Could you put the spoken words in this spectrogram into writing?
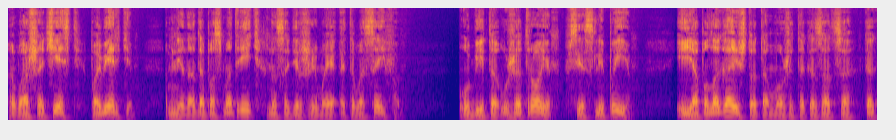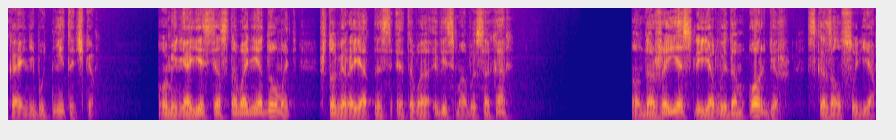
Ваша честь, поверьте, мне надо посмотреть на содержимое этого сейфа. Убито уже трое, все слепые и я полагаю, что там может оказаться какая-нибудь ниточка. У меня есть основания думать, что вероятность этого весьма высока. «Даже если я выдам ордер», — сказал судья,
